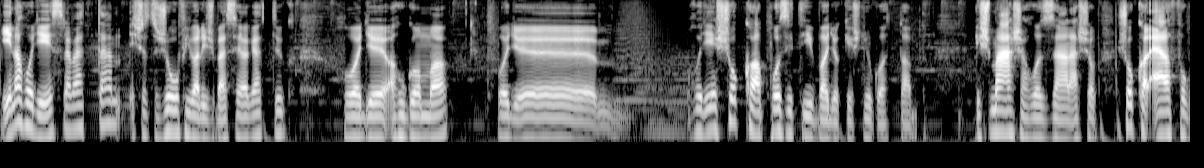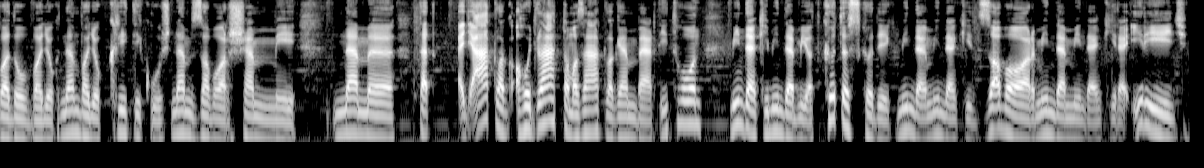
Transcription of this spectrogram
Én ahogy észrevettem, és ezt a Zsófival is beszélgettük, hogy a hugommal, hogy, hogy én sokkal pozitív vagyok és nyugodtabb és más a hozzáállásom. Sokkal elfogadóbb vagyok, nem vagyok kritikus, nem zavar semmi, nem... Tehát egy átlag, ahogy láttam az átlag embert itthon, mindenki minden miatt kötözködik, minden mindenkit zavar, minden mindenkire irigy,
